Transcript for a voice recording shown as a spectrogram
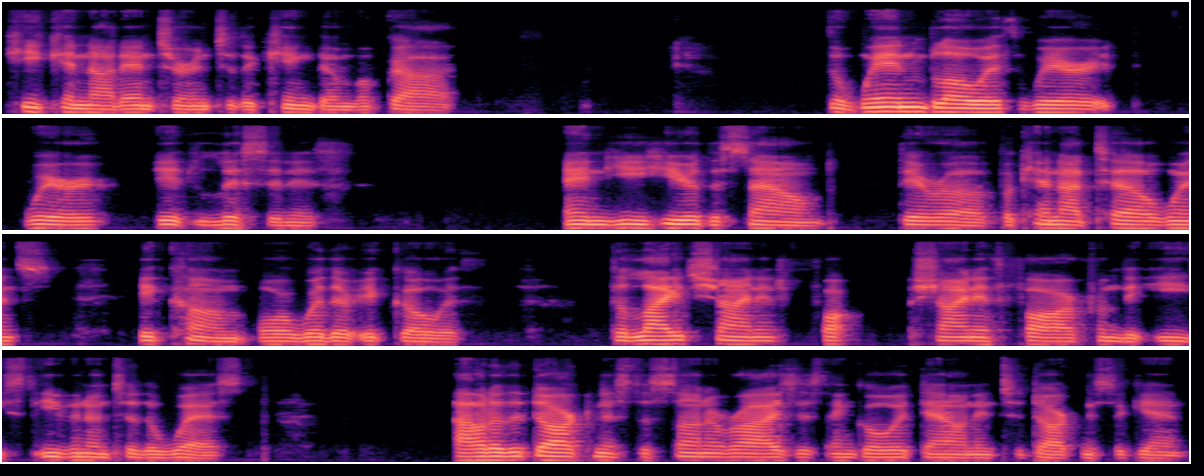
he cannot enter into the kingdom of God the wind bloweth where it where it listeneth, and ye hear the sound thereof, but cannot tell whence it come or whither it goeth. The light shineth far, shineth far from the east, even unto the west. Out of the darkness the sun arises and goeth down into darkness again.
